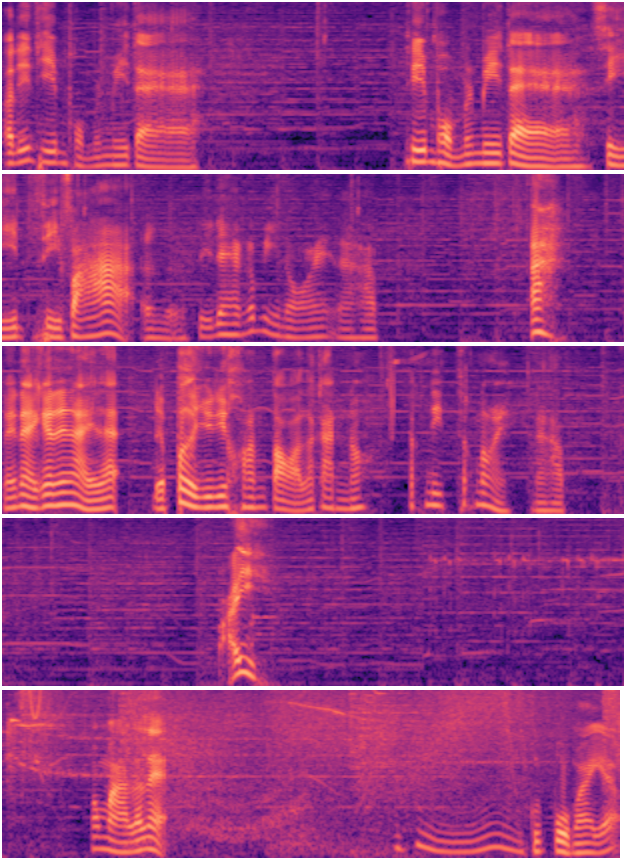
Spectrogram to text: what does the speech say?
ตอนนี้ทีมผมมันมีแต่ ทีมผมมันมีแต่สีสีฟ้าเออสีแดงก็มีน้อยนะครับ อะ ไหน ๆ ก็ไหนๆแล้วเดี๋ยวเปิดยูนิคอนต่อแล้วกันเนาะสักนิด สักหน่อยนะครับ ไป ต้องมาแล้วแหละคุณปู่มาอีกแล้ว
